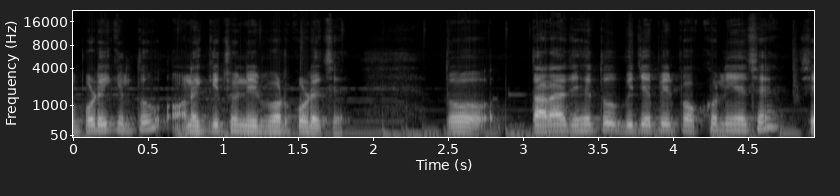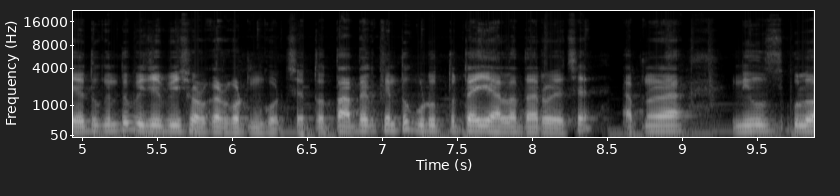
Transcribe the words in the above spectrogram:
ওপরেই কিন্তু অনেক কিছু নির্ভর করেছে। তো তারা যেহেতু বিজেপির পক্ষ নিয়েছে, সেহেতু কিন্তু বিজেপি সরকার গঠন করছে। তো তাদের কিন্তু গুরুত্বটাই আলাদা রয়েছে। আপনারা নিউজগুলো,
